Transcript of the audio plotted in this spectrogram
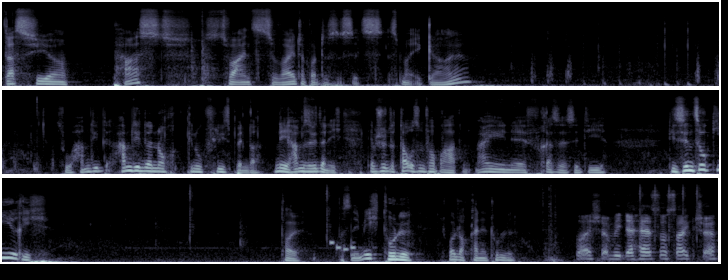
Das hier passt. Ist zwar eins zu weit, aber das ist jetzt erstmal egal. So, haben die, haben die denn noch genug Fließbänder? Ne, haben sie wieder nicht. Die haben schon wieder 1000 verbraten. Meine Fresse sind die. Die sind so gierig. Toll. Was nehme ich? Tunnel. Ich wollte doch keine Tunnel. Weißt du, wie der Herr so sagt, schon?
